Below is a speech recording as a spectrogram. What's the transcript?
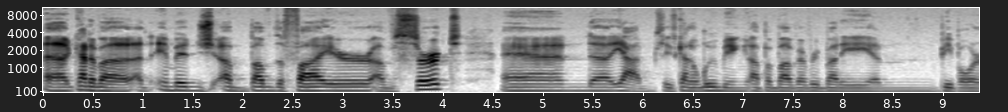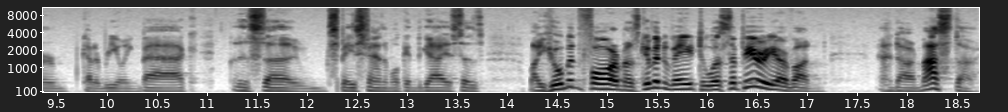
kind of a, an image above the fire of Surt. And uh, yeah, so he's kind of looming up above everybody, and people are kind of reeling back. this uh, space phantom looking guy says, My human form has given way to a superior one, and our master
